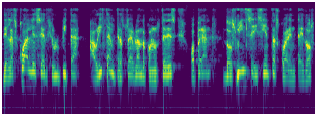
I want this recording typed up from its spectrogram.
de las cuales, Sergio Lupita, ahorita mientras estoy hablando con ustedes, operan 2.642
